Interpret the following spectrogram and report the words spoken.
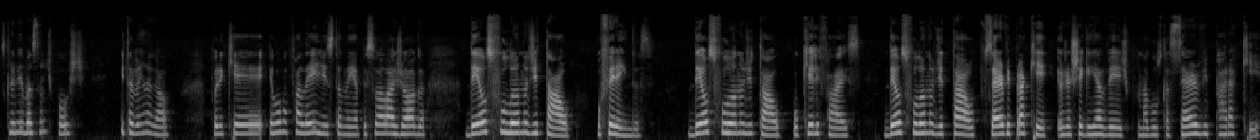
Escrevi bastante post e tá bem legal. Porque eu falei disso também, a pessoa lá joga Deus fulano de tal, oferendas. Deus fulano de tal, o que ele faz? Deus fulano de tal serve para quê? Eu já cheguei a ver, tipo, na busca serve para quê?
